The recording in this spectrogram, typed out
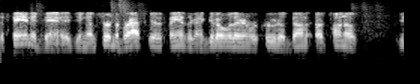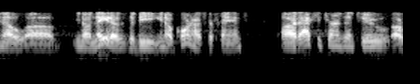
the fan advantage, and I'm sure Nebraska fans are going to get over there and recruit a, ton, a ton of, you know, uh, you know, natives to be, you know, Cornhusker fans. Uh, it actually turns into a,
